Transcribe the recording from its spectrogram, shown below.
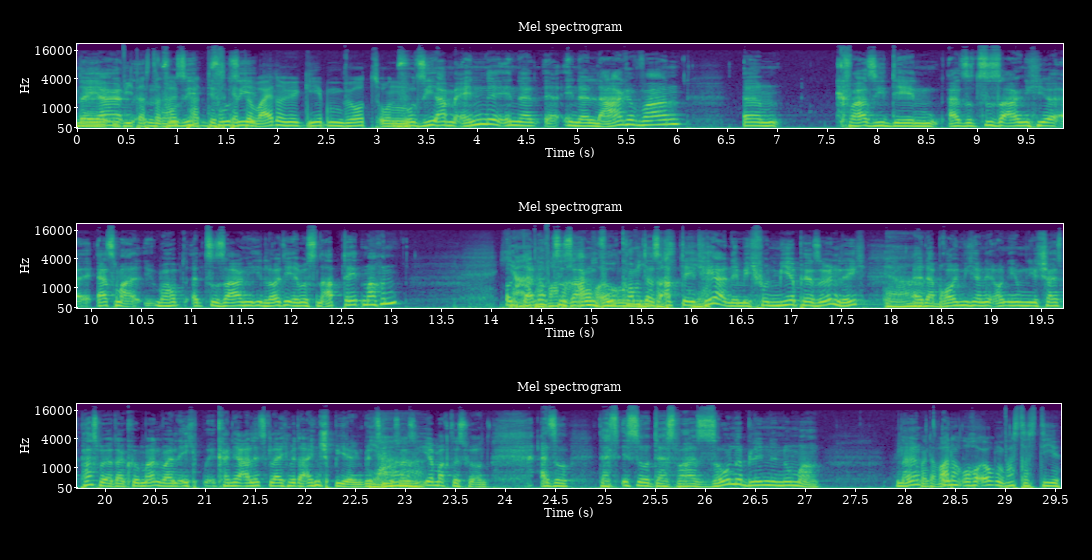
naja, äh, wie das dann halt sie, per Diskette sie, weitergegeben wird. Und wo sie am Ende in der, in der Lage waren, ähm, quasi den, also zu sagen, hier äh, erstmal überhaupt äh, zu sagen, Leute, ihr müsst ein Update machen und ja, dann noch zu sagen, wo kommt das Update her? Nämlich von mir persönlich. Äh, da brauche ich mich ja nicht um die scheiß Passwörter kümmern, weil ich kann ja alles gleich mit einspielen, beziehungsweise ihr macht das für uns. Also, das ist so, das war so eine blinde Nummer. Ne? Und da war und doch auch irgendwas, dass die,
